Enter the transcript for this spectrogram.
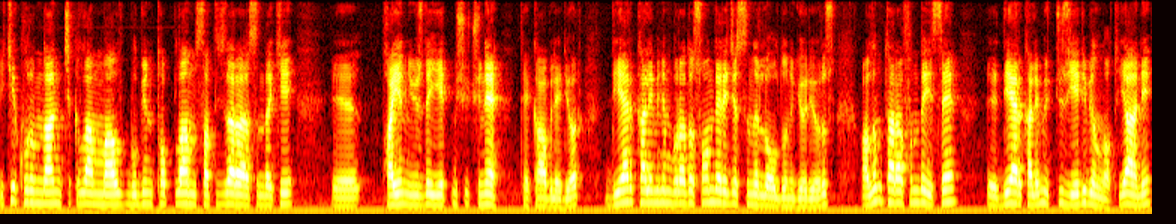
İki kurumdan çıkılan mal bugün toplam satıcılar arasındaki e, payın %73'üne tekabül ediyor. Diğer kaleminin burada son derece sınırlı olduğunu görüyoruz. Alım tarafında ise e, diğer kalemi 307 bin lot. Yani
